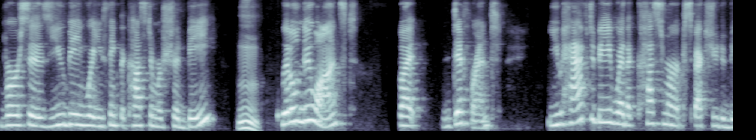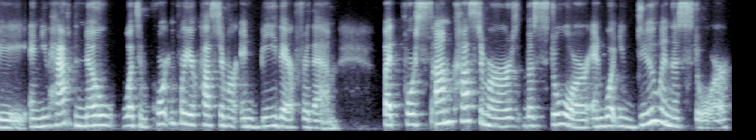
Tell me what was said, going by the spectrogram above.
versus you being where you think the customer should be, mm little nuanced, but different. you have to be where the customer expects you to be and you have to know what's important for your customer and be there for them. But for some customers the store and what you do in the store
